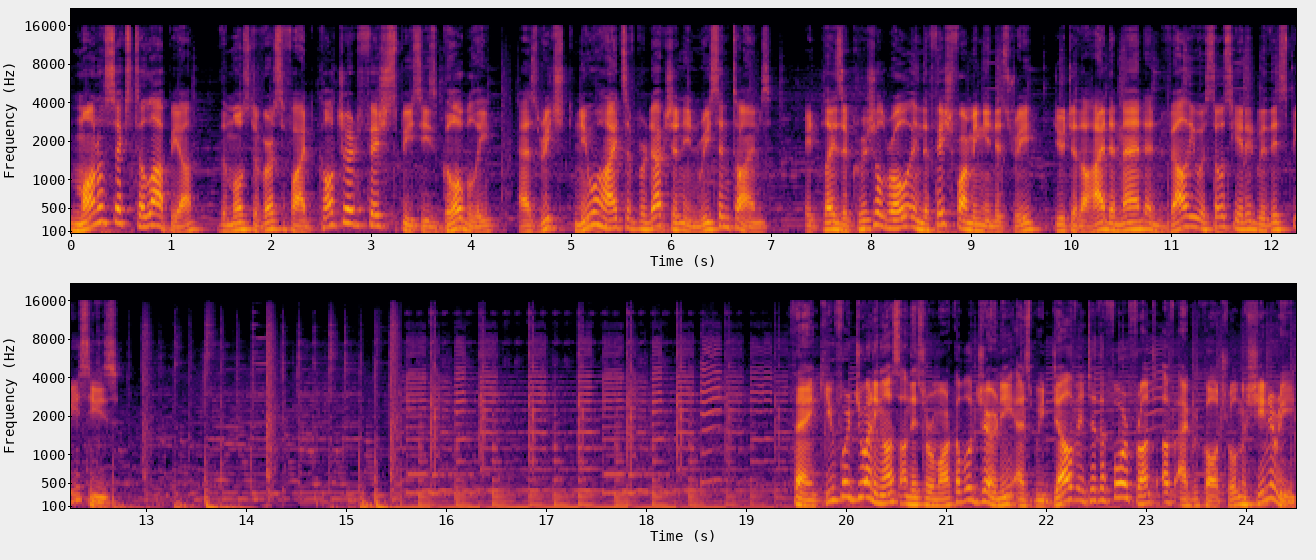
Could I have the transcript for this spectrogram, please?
Monosex tilapia, the most diversified cultured fish species globally, has reached new heights of production in recent times. It plays a crucial role in the fish farming industry due to the high demand and value associated with this species. Thank you for joining us on this remarkable journey as we delve into the forefront of agricultural machinery.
